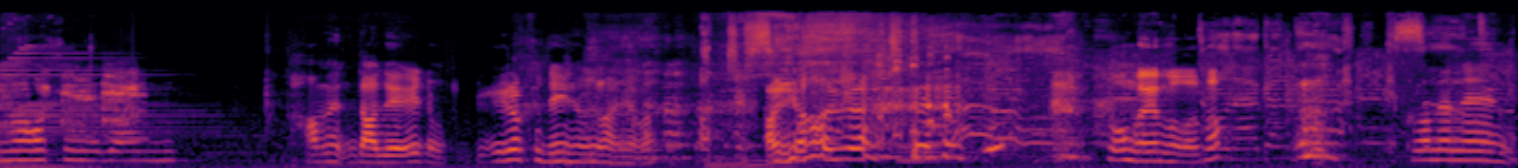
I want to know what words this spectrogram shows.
먹었습니다. 다음에 나 내일 좀 이렇게 돼 있는 거 아니야? 안녕하세요. 너무 많이 먹어서? 그러면은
